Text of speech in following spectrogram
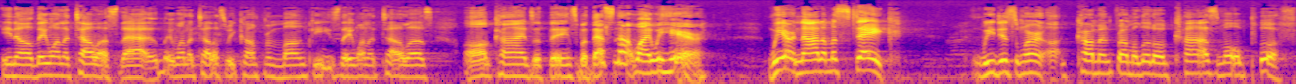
You know, they want to tell us that. They want to tell us we come from monkeys. They want to tell us all kinds of things, but that's not why we're here. We are not a mistake. We just weren't uh, coming from a little cosmo poof.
